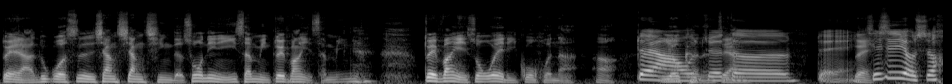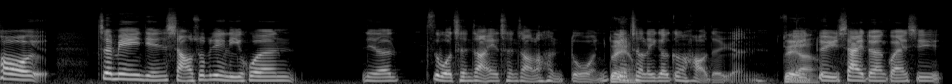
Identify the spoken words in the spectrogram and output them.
对啊，如果是像相亲的，说不定你一声明，对方也声明，对方也说我也离过婚啊，啊，对啊，有可能我觉得对，对，其实有时候正面一点想，说不定离婚，你的自我成长也成长了很多，你变成了一个更好的人，所以对于下一段关系。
